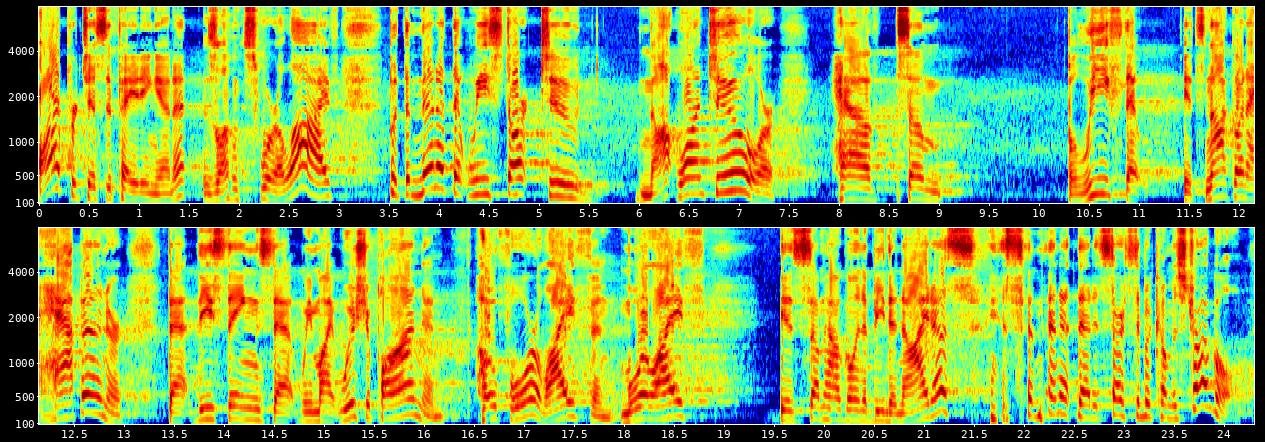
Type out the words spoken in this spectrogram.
are participating in it as long as we're alive. But the minute that we start to not want to or have some belief that it's not going to happen or that these things that we might wish upon and hope for, life and more life, is somehow going to be denied us, it's the minute that it starts to become a struggle.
